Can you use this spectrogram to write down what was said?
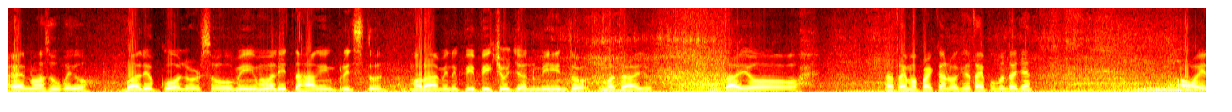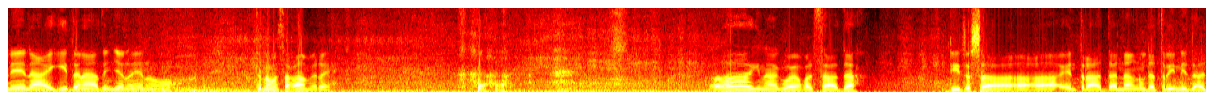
Ayan mga suki oh. Valley of Colors So may maliit na hanging bridge doon Marami nagpipicture dyan Humihinto Madayo. Tayo Na tayo maparkan Huwag na tayo pupunta dyan. Okay na yun Nakikita natin dyan Ayan oh. Ito naman sa camera eh. Ah ginagawa yung kalsada. Dito sa ah, entrada ng La Trinidad.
